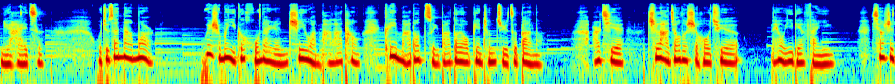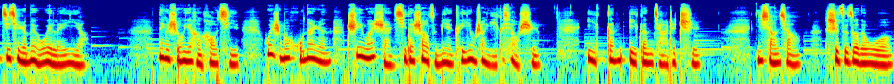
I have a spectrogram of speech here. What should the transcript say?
女孩子。我就在纳闷儿，为什么一个湖南人吃一碗麻辣烫可以麻到嘴巴都要变成橘子瓣了？而且吃辣椒的时候却没有一点反应，像是机器人没有味蕾一样。那个时候也很好奇，为什么湖南人吃一碗陕西的臊子面可以用上一个小时，一根一根夹着吃？你想想，狮子座的我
